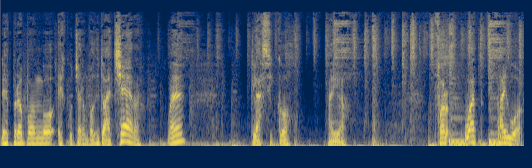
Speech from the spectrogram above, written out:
les propongo escuchar un poquito a Cher, ¿eh? clásico. Ahí va. For What I Worth.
